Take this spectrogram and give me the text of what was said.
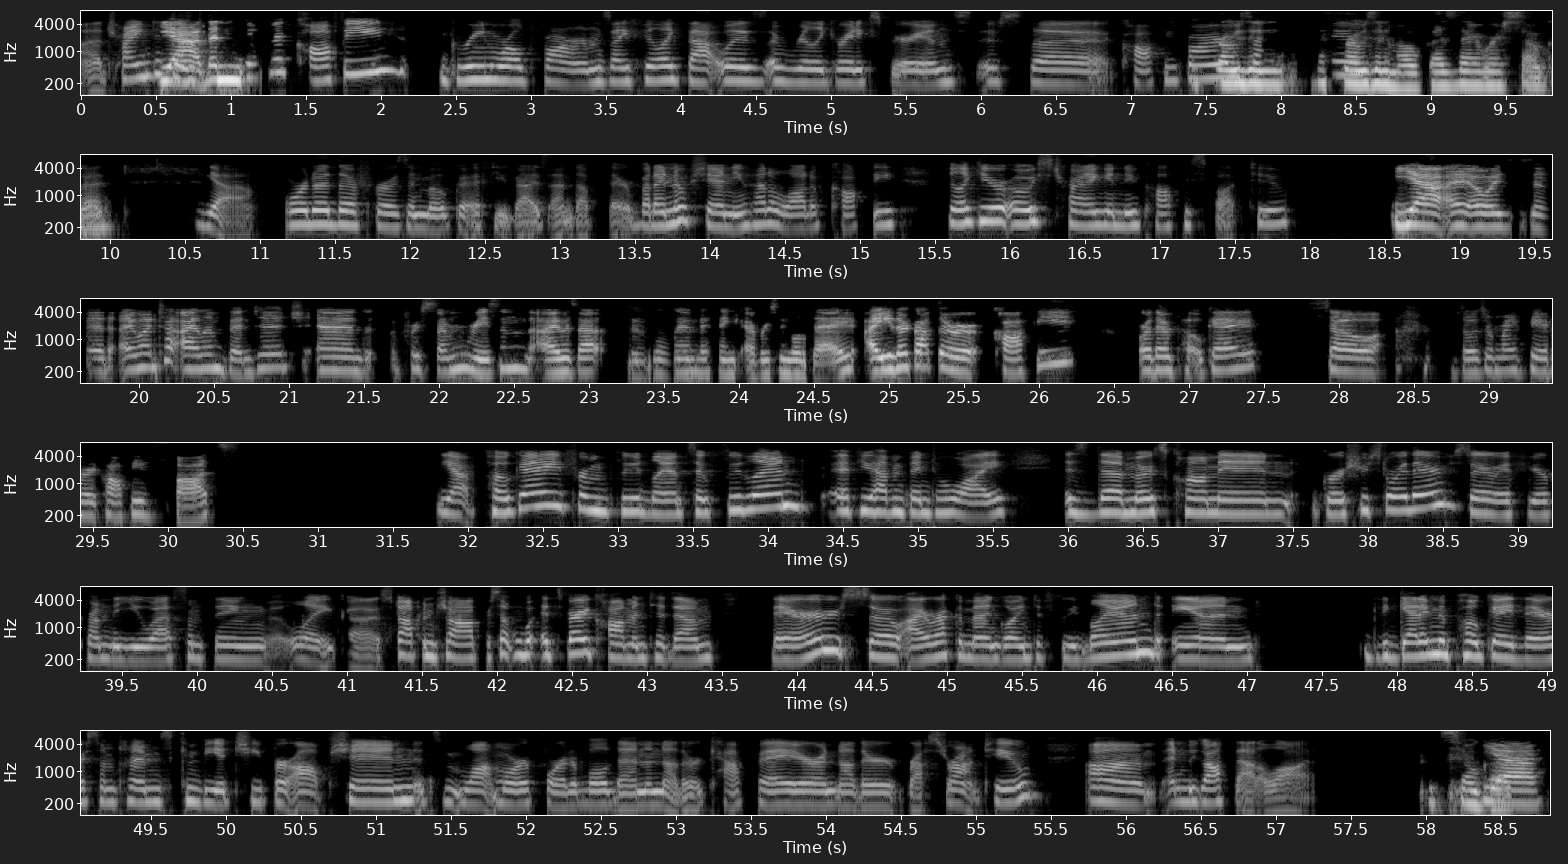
Uh, trying to yeah, then favorite coffee Green World Farms. I feel like that was a really great experience. It's the coffee farm. Frozen the frozen mochas there were so good. Yeah. Order the frozen mocha if you guys end up there. But I know Chan, you had a lot of coffee. I feel like you were always trying a new coffee spot too. Yeah, I always did. I went to Island Vintage and for some reason I was at Foodland I think every single day. I either got their coffee or their poke. So those are my favorite coffee spots. Yeah, poke from Foodland. So Foodland, if you haven't been to Hawaii, is the most common grocery store there. So if you're from the US, something like uh, Stop and Shop or something, it's very common to them there. So I recommend going to Foodland and getting the poke there sometimes can be a cheaper option. It's a lot more affordable than another cafe or another restaurant too. Um, and we got that a lot. It's so good. Yeah.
